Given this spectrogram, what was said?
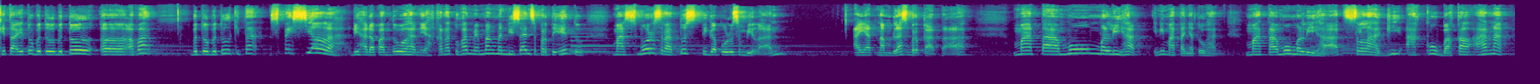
Kita itu betul-betul uh, apa? Betul-betul kita spesial lah di hadapan Tuhan ya. Karena Tuhan memang mendesain seperti itu. Mazmur 139 ayat 16 berkata, matamu melihat, ini matanya Tuhan, matamu melihat selagi aku bakal anak.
